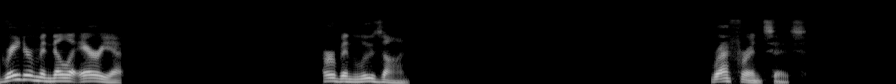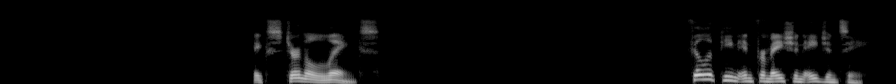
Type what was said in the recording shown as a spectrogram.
Greater Manila Area. Urban Luzon. References. External links Philippine Information Agency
